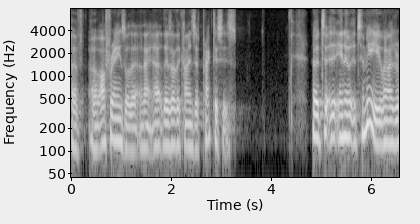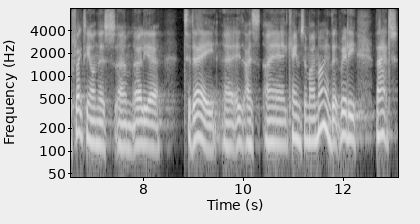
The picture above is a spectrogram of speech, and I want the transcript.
of, of offerings or the, uh, those other kinds of practices. So to, to, me, when I was reflecting on this um, earlier today, uh, it, I, I, came to my mind that really that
